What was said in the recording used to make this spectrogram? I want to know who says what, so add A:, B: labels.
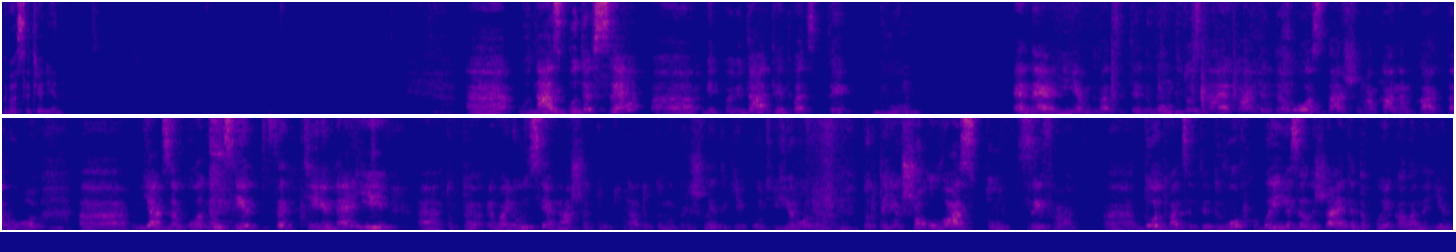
A: 21.
B: Е, в нас буде все е, відповідати 22 енергіям, 22, хто знає карти Таро, старшим арканам карт Таро. Е, як завгодно, ці, це ті енергії, тобто еволюція наша тут. Да? Тобто ми прийшли такий путь героя. Тобто, якщо у вас тут цифра до 22, ви її залишаєте таку, яка вона є.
